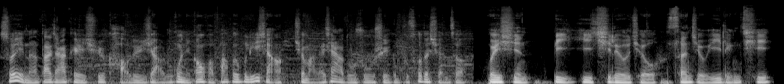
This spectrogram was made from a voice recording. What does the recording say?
所以呢，大家可以去考虑一下，如果你高考发挥不理想，去马来西亚读书是一个不错的选择。微信 b 一七六九三九一零七。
